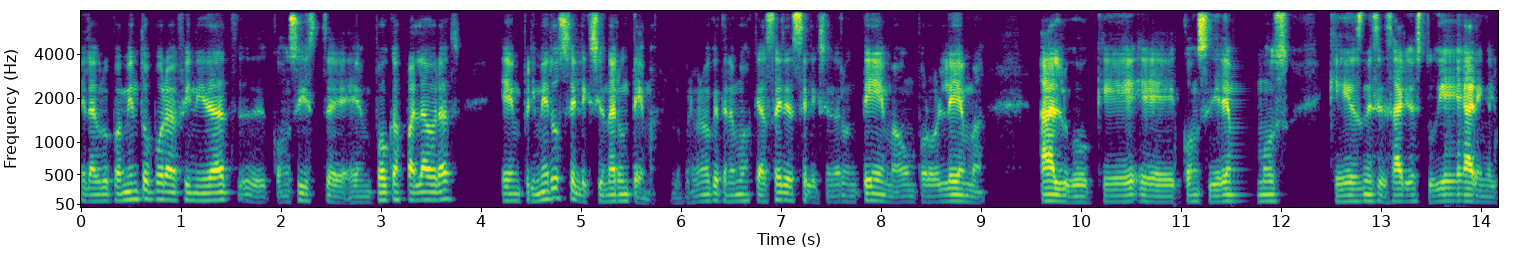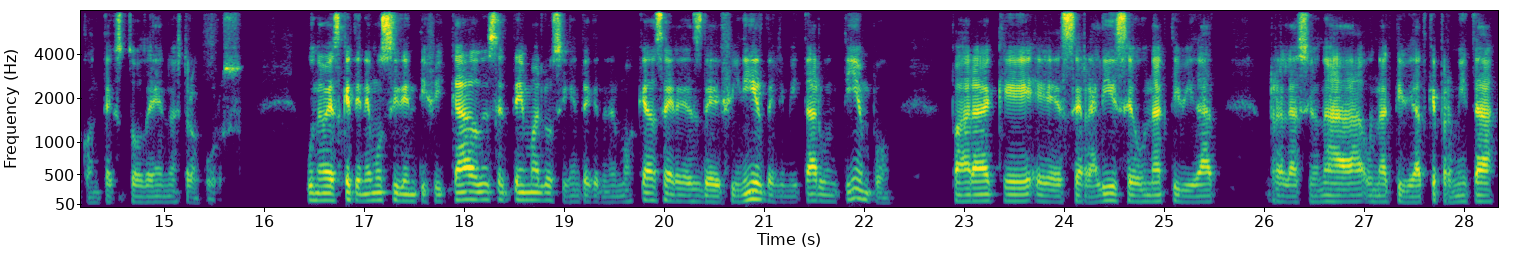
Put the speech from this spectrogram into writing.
El agrupamiento por afinidad eh, consiste, en pocas palabras, en primero seleccionar un tema. Lo primero que tenemos que hacer es seleccionar un tema, un problema, algo que consideremos que es necesario estudiar en el contexto de nuestro curso. Una vez que tenemos identificado ese tema, lo siguiente que tenemos que hacer es definir, delimitar un tiempo para que eh, se realice una actividad relacionada, una actividad que permita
